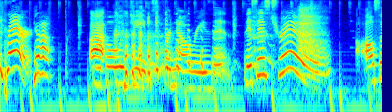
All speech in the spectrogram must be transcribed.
into prayer. Yeah. Ah, People with jeeps for no reason. This is true. also,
